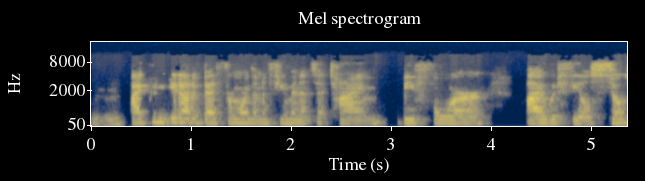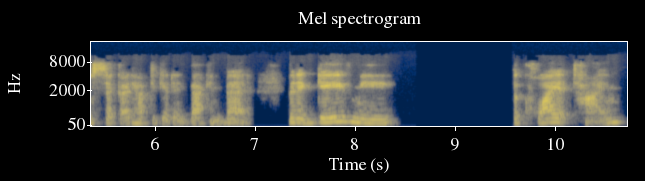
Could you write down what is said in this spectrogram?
Mm-hmm. I couldn't get out of bed for more than a few minutes at time before I would feel so sick I'd have to get in back in bed. But it gave me the quiet time,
